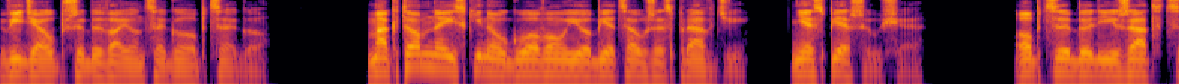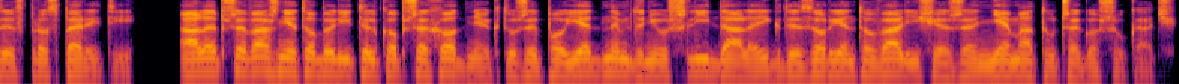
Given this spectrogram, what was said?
Widział przybywającego obcego. McTomney skinął głową i obiecał, że sprawdzi. Nie spieszył się. Obcy byli rzadcy w Prosperity, ale przeważnie to byli tylko przechodnie, którzy po jednym dniu szli dalej, gdy zorientowali się, że nie ma tu czego szukać.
